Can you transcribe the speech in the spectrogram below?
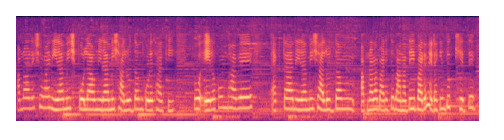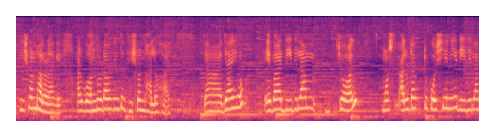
আমরা অনেক সময় নিরামিষ পোলাও, নিরামিষ আলুর দম করে থাকি। তো এরকমভাবে একটা নিরামিষ আলুর দম আপনারা বাড়িতে বানাতেই পারেন, এটা কিন্তু খেতে ভীষণ ভালো লাগে আর গন্ধটাও কিন্তু ভীষণ ভালো হয়। তা যাই হোক, এবার দিয়ে দিলাম জল মশলা আলুটা একটু কষিয়ে নিয়ে দিয়ে দিলাম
